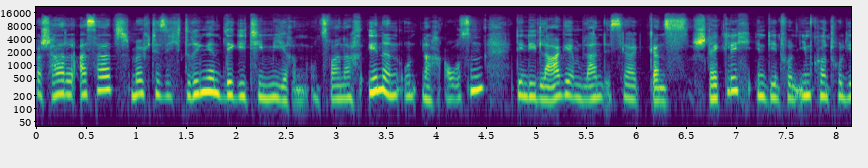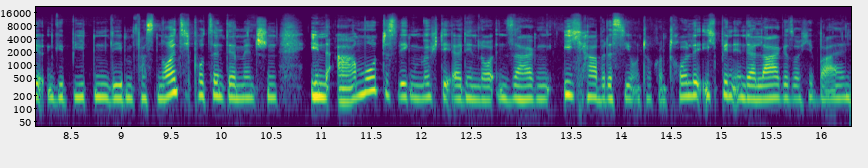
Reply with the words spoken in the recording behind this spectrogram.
Bashar al-Assad möchte sich dringend legitimieren, und zwar nach innen und nach außen, denn die Lage im Land ist ja ganz schrecklich. In den von ihm kontrollierten Gebieten leben fast 90 Prozent der Menschen in Armut. Deswegen möchte er den Leuten sagen, ich habe das hier unter Kontrolle, ich bin in der Lage, solche Wahlen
